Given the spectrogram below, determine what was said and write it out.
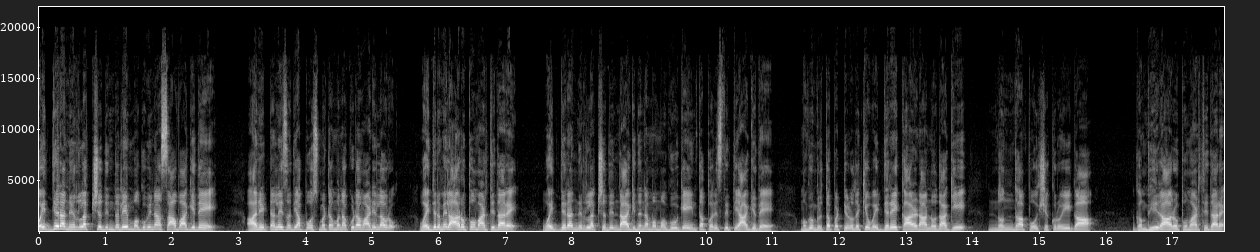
ವೈದ್ಯರ ನಿರ್ಲಕ್ಷ್ಯದಿಂದಲೇ ಮಗುವಿನ ಸಾವಾಗಿದೆ. ಆ ನಿಟ್ಟಿನಲ್ಲಿ ಸದ್ಯ ಪೋಸ್ಟ್ಮಾರ್ಟಮ್ ಅನ್ನು ಕೂಡ ಮಾಡಿಲ್ಲ ಅವರು. ವೈದ್ಯರ ಮೇಲೆ ಆರೋಪ ಮಾಡ್ತಿದ್ದಾರೆ. ವೈದ್ಯರ ನಿರ್ಲಕ್ಷ್ಯದಿಂದಾಗಿದೆ ನಮ್ಮ ಮಗುವಿಗೆ ಇಂಥ ಪರಿಸ್ಥಿತಿ ಆಗಿದೆ. ಮಗು ಮೃತಪಟ್ಟಿರೋದಕ್ಕೆ ವೈದ್ಯರೇ ಕಾರಣ ಅನ್ನೋದಾಗಿ ನೊಂದ ಪೋಷಕರು ಈಗ ಗಂಭೀರ ಆರೋಪ ಮಾಡ್ತಿದ್ದಾರೆ.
